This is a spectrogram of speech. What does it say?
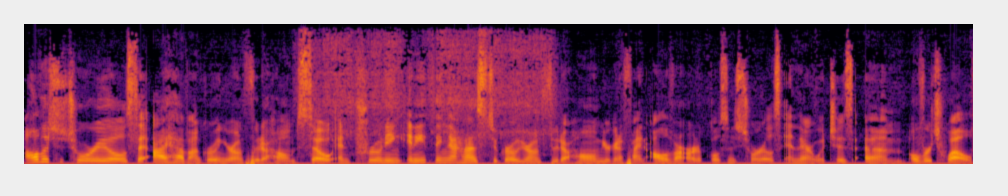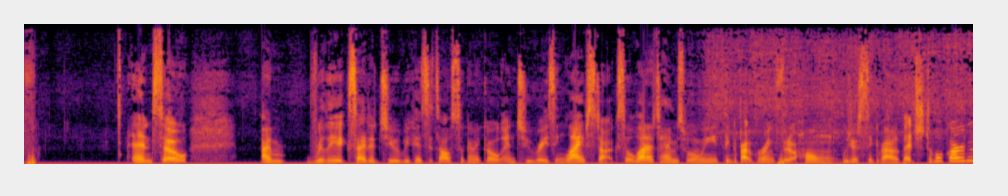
all the tutorials that I have on growing your own food at home. So, and pruning anything that has to grow your own food at home, you're going to find all of our articles and tutorials in there, which is um, over 12. And so, I'm really excited too because it's also going to go into raising livestock. So a lot of times when we think about growing food at home, we just think about a vegetable garden,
